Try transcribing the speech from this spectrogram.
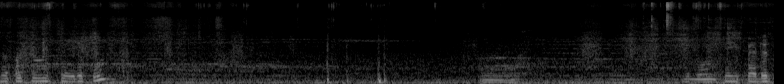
ব্যাপারটা হচ্ছে এরকম। এই প্যাডেড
